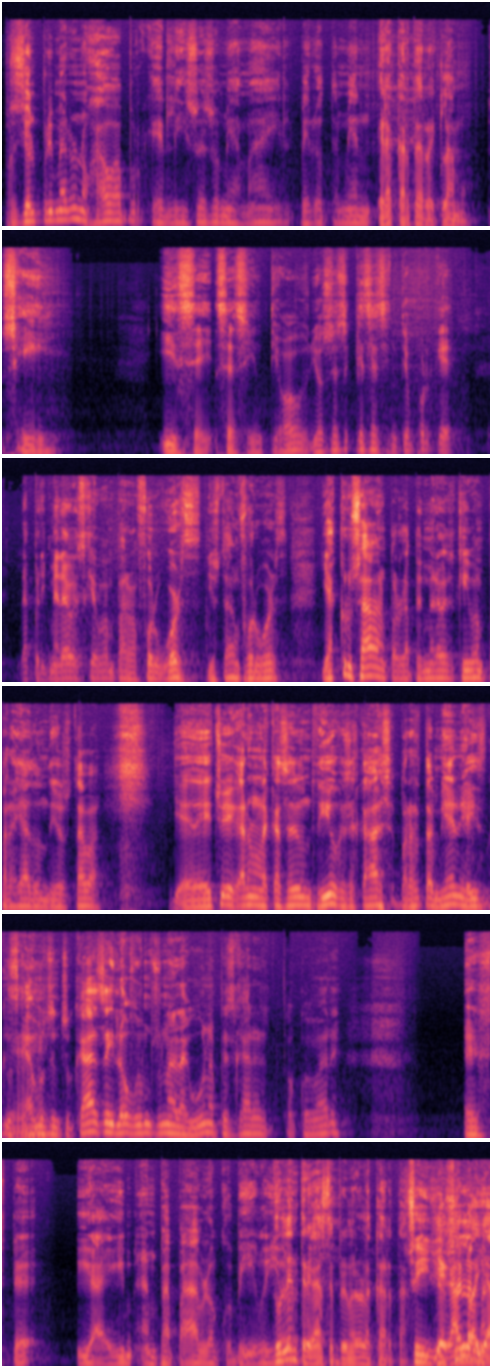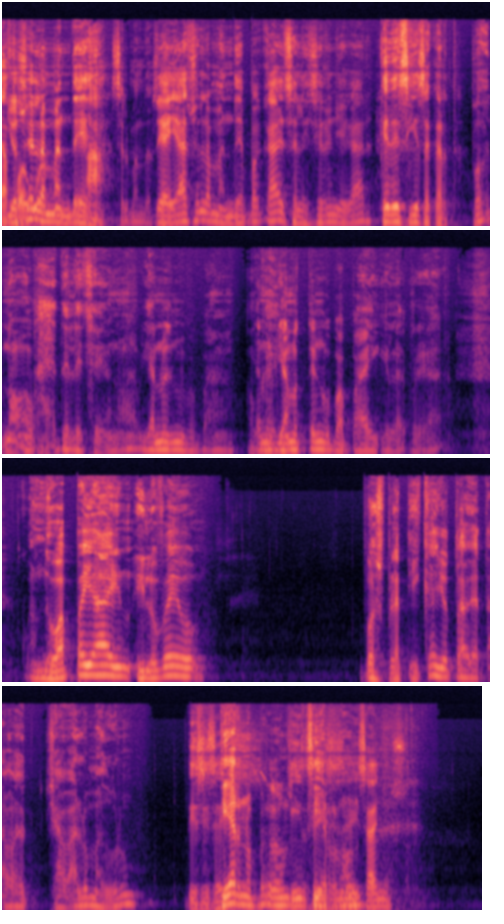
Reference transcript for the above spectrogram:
pues yo el primero enojado ¿va? porque le hizo eso a mi mamá, pero también Era carta de reclamo. Sí. Y se, se sintió, yo sé que se sintió porque la primera vez que iban para Fort Worth, yo estaba en Fort Worth, ya cruzaban, pero la primera vez que iban para allá donde yo estaba, de hecho llegaron a la casa de un tío que se acaba de separar también, y ahí nos quedamos en su casa, y luego fuimos a una laguna a pescar, toco de madre. Este, y ahí mi papá habló conmigo. Y Tú yo- le entregaste primero la carta. Sí, yo, se llegando la, allá. yo se la Worth. mandé. Ah, se la mandaste. De allá se la mandé para acá y se la hicieron llegar. ¿Qué decía esa carta? Pues no, cállate leche, no, ya no es mi papá. Ya, no, Ok. ya no tengo papá y que la fregada. Cuando va para allá y, y lo veo, pues platica, yo todavía estaba chavalo maduro. 16. Tierno, perdón, 15, tierno. 16 años.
